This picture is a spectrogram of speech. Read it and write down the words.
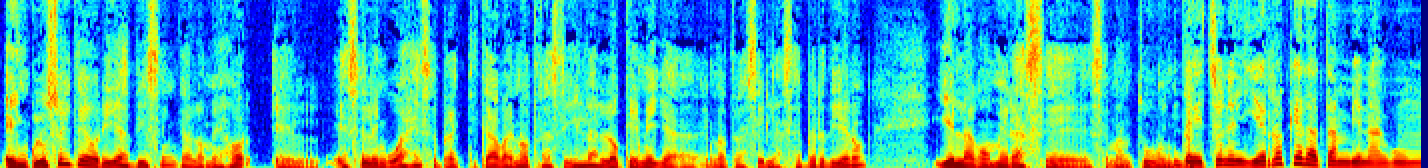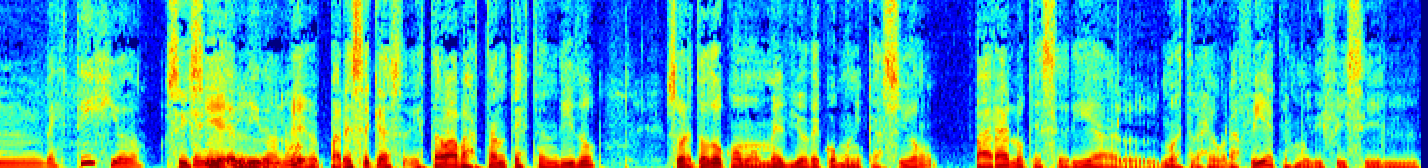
e incluso hay teorías dicen que a lo mejor ese lenguaje se practicaba en otras islas, lo que en ellas, en otras islas se perdieron, y en La Gomera se, mantuvo intacto. De hecho, en el hierro queda también algún vestigio. Sí, sí, eh, parece que estaba bastante extendido, sobre todo como medio de comunicación para lo que sería nuestra geografía, que es muy difícil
